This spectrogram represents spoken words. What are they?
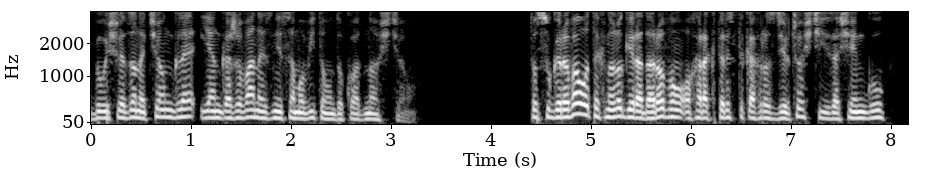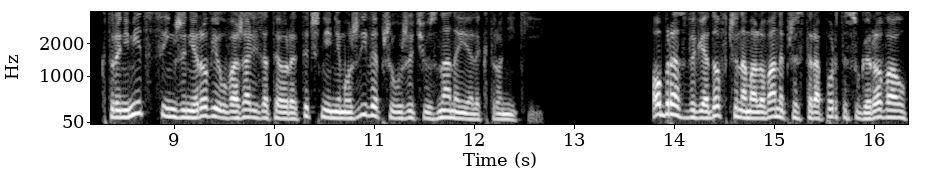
były śledzone ciągle i angażowane z niesamowitą dokładnością. To sugerowało technologię radarową o charakterystykach rozdzielczości i zasięgu, które niemieccy inżynierowie uważali za teoretycznie niemożliwe przy użyciu znanej elektroniki. Obraz wywiadowczy namalowany przez te raporty sugerował,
